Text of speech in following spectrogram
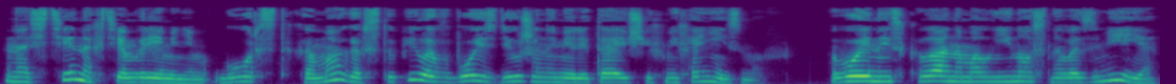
На стенах тем временем горстка магов вступила в бой с дюжинами летающих механизмов. Воины из клана молниеносного змея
